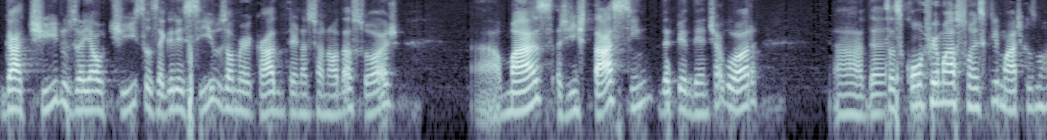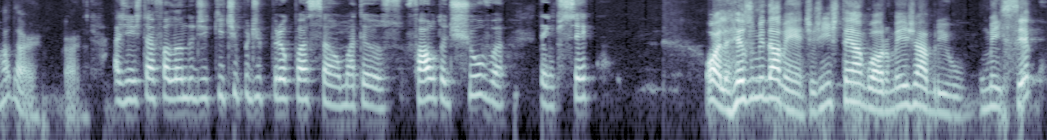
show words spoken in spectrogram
gatilhos aí altistas, agressivos ao mercado internacional da soja, uh, mas a gente está sim dependente agora uh, dessas confirmações climáticas no radar. Cara. A gente está falando de que tipo de preocupação, Matheus? Falta de chuva? Tempo seco? Olha, resumidamente, a gente tem agora o mês de abril, um mês seco,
